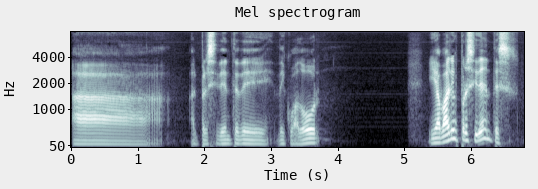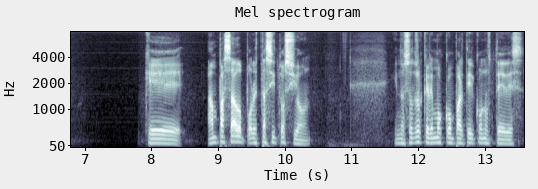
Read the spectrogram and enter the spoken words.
a, al presidente de, de Ecuador y a varios presidentes que han pasado por esta situación y nosotros queremos compartir con ustedes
